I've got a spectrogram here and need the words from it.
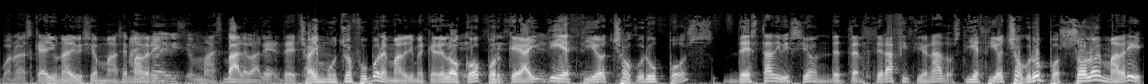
Bueno, es que hay una división más en Hay Madrid. una división más. Vale, vale. De, de hecho, hay mucho fútbol en Madrid, me quedé loco, sí, porque sí, hay sí, sí. 18 grupos de esta división, de tercera aficionados. 18 grupos, solo en Madrid.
